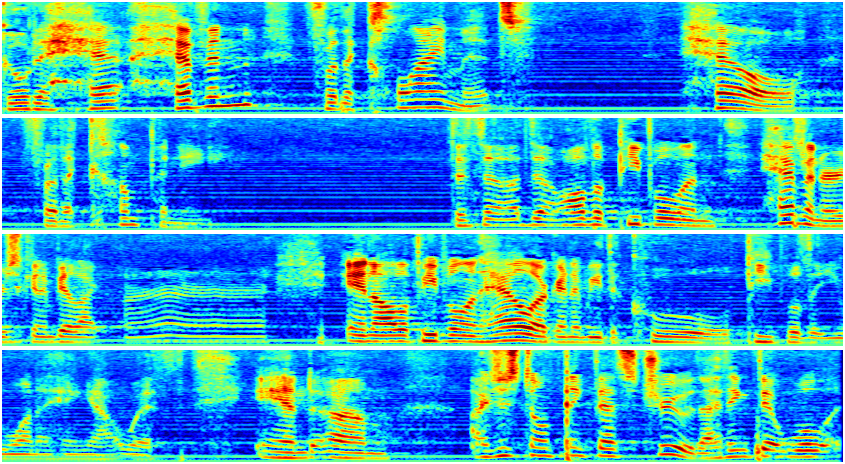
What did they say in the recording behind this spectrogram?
Go to he- heaven for the climate, hell for the company. The, the, all the people in heaven are just going to be like, and all the people in hell are going to be the cool people that you want to hang out with. And um, I just don't think that's true. I think that we'll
